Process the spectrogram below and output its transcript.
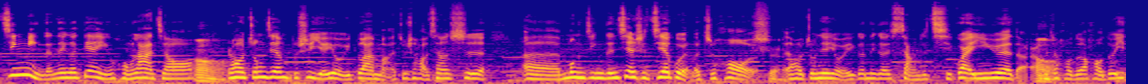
金敏的那个电影《红辣椒》，嗯，然后中间不是也有一段嘛，就是好像是呃梦境跟现实接轨了之后，是，然后中间有一个那个响着奇怪音乐的，然后就好多好多一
